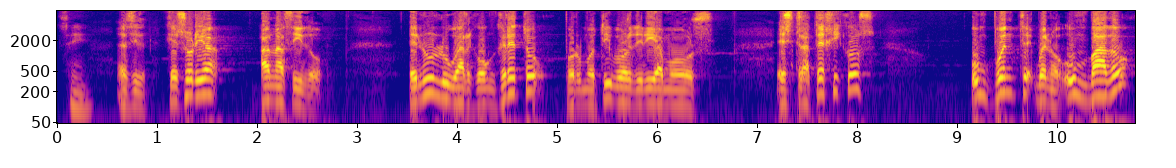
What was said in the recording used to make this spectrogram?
Sí. Es decir, que Soria ha nacido en un lugar concreto, por motivos, diríamos, estratégicos, un puente, bueno, un vado,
